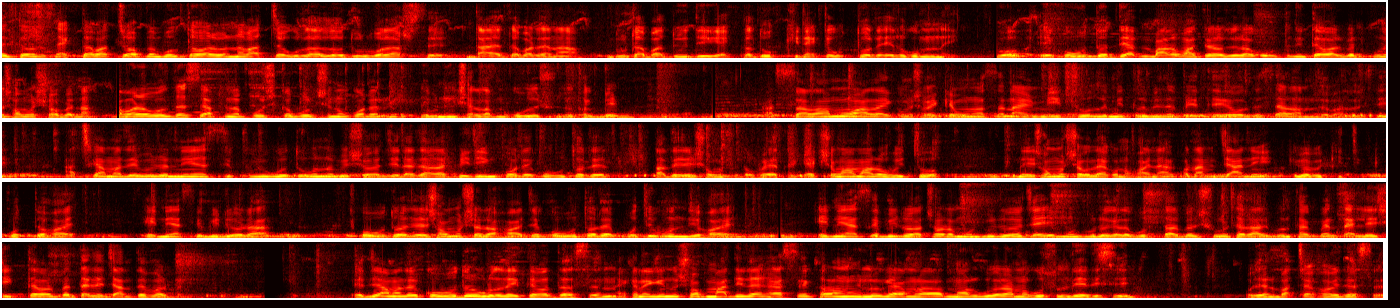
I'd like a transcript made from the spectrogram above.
দেখতে পাচ্ছেন একটা বাচ্চা আপনি বলতে পারবেন না, বাচ্চাগুলো হলো দুর্বল আসছে, দাঁড়াতে পারে না, দুটা বা দুই দিকে, একটা দক্ষিণে, একটা উত্তরে, এরকম নেই। এই কবুতর দিয়ে আপনি বারো মাস জোড়া জোড়া কবুতর নিতে পারবেন, কোনো সমস্যা হবে না। আবারও বলতেছি, আপনারা পরিষ্কার পরিচ্ছন্ন করেন, দেখবেন ইনশাল্লাহ আপনার কবুতর সুস্থ থাকবে। আসসালামু আলাইকুম, সবাই কেমন আছেন? আমি মিতুল মিতুল বিজনেস পেজ থেকে বলতেছি, আলহামদুলিল্লাহ ভালো আছি। আজকে আমাদের ভিডিও নিয়ে আসছি, খুবই গুরুত্বপূর্ণ বিষয়, যেটা যারা ব্রিডিং করে কবুতরের, তাদের এই সমস্যাটা হয়ে থাকে। একসময় আমারও হইতো কিন্তু এই সমস্যাগুলো এখন হয় না। কারণ আমি জানি কীভাবে কী করতে হয়। এই নিয়ে আজকে ভিডিওটা। কবুতরের যে সমস্যাটা হয়, যে কবুতরে প্রতিবন্ধী হয় এই নিয়ে আজকে ভিডিওটা চলো মূল ভিডিও যাই। মূল ভিডিও গেলে বুঝতে পারবেন, শুরু থেকে আসবেন থাকবেন, তাইলে শিখতে পারবেন, তাইলে জানতে পারবেন। এই যে আমাদের কবুতরগুলো দেখতে পাচ্ছেন এখানে কিন্তু সব মাদি দেখা আছে। কারণ হইল গিয়ে আমরা নলগুলোর আমরা গোসল দিয়ে দিছি। ওই জন্য বাচ্চা খাওয়াই যাচ্ছে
